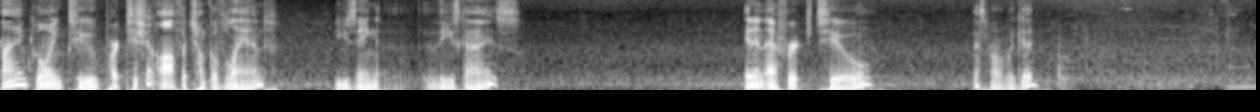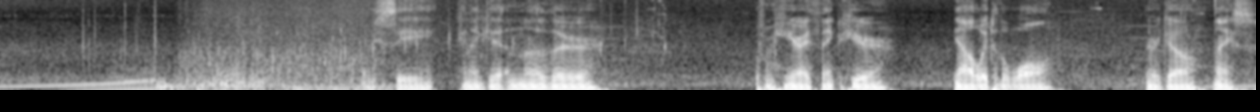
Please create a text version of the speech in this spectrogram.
I'm going to partition off a chunk of land using these guys in an effort to... That's probably good. Let me see. Can I get another... From here, I think. Here. Yeah, all the way to the wall. There we go. Nice.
